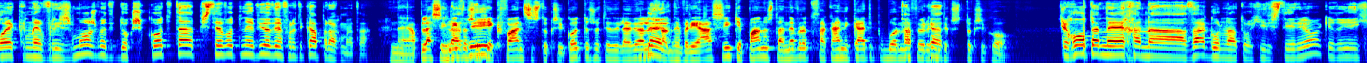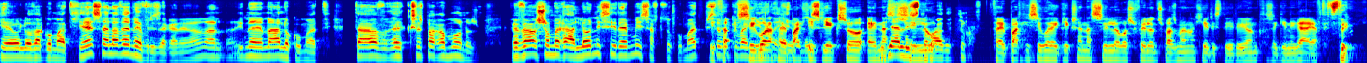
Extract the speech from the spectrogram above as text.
ο εκνευρισμός με την τοξικότητα πιστεύω ότι είναι δύο διαφορετικά πράγματα. Ναι, απλά συνήθω δηλαδή... έχει εκφάνσεις τοξικότητας ότι δηλαδή ο άλλος ναι. θα νευριάσει και πάνω στα νεύρα του θα κάνει κάτι που μπορεί θα να θεωρηθεί τοξικό. Και εγώ όταν έχανα δάγκωνα το χειριστήριο και είχε όλο δαγκωματιές, αλλά δεν έβριζα κανέναν. Είναι ένα άλλο κομμάτι. Τα ε, ξέσπαγα μόνος μου. Βέβαια, όσο μεγαλώνεις, ηρεμείς αυτό το κομμάτι. Πιστεύω θα, και σίγουρα θα υπάρχει εκεί έξω ένα σύλλογο. Θα υπάρχει σίγουρα εκεί έξω ένα σύλλογος φίλων σπασμένων χειριστηρίων που θα σε κυνηγάει αυτή τη στιγμή.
